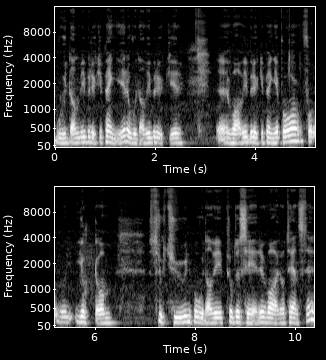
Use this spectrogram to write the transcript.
hvordan vi bruker penger, og hvordan vi bruker hva vi bruker penger på, gjort om strukturen på hvordan vi produserer varer og tjenester,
